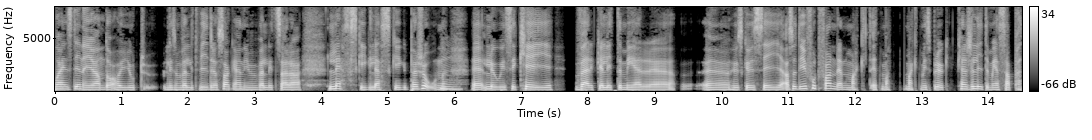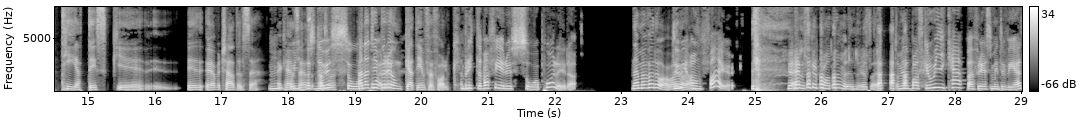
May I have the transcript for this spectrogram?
Weinstein är ju ändå, har ju gjort liksom väldigt vidriga saker. Han är ju en väldigt så här, läskig, läskig person. Mm. Eh, Louis CK verkar lite mer, eh, eh, hur ska vi säga, alltså det är ju fortfarande en makt, ett ma- maktmissbruk, kanske lite mer så patetisk eh, eh, överträdelse. Mm. Jag kan Och säga. alltså, du är så han har typ det. runkat inför folk. Britta, varför är du så på dig idag? Nej men vadå? vadå? Du är on fire. Jag älskar att prata med dig när du här. Om jag bara ska recapa för er som inte vet.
